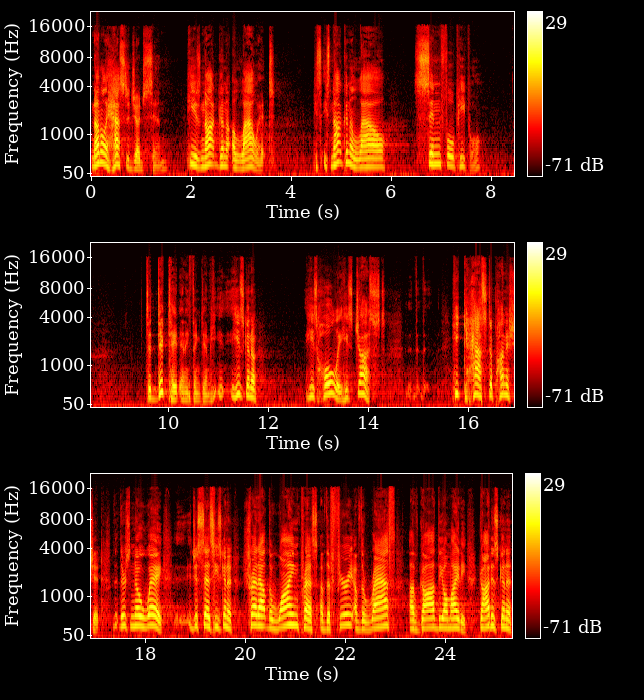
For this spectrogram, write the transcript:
not only has to judge sin, he is not going to allow it. He's, he's not going to allow sinful people to dictate anything to him. He, he's going to, he's holy, he's just. He has to punish it. There's no way. It just says he's going to tread out the winepress of the fury of the wrath of God the Almighty. God is going to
